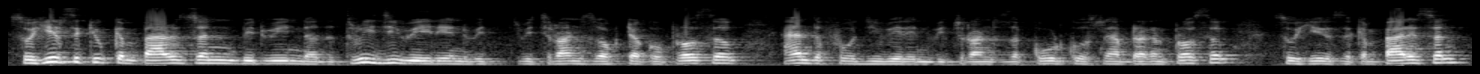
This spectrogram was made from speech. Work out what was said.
So here's a quick comparison between uh, the 3G variant which, which runs octa-core processor and the 4G variant which runs the quad-core Snapdragon processor. So here's the comparison.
